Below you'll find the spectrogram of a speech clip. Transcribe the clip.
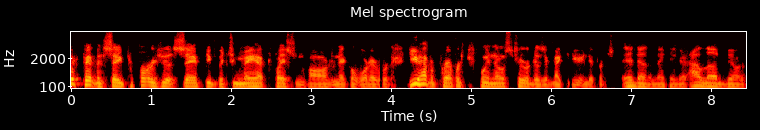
Coach Pittman say prefers you at safety, but you may have to play some hog, nickel, whatever. Do you have a preference between those two, or does it make you any difference? It doesn't make any difference. I love to be on the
